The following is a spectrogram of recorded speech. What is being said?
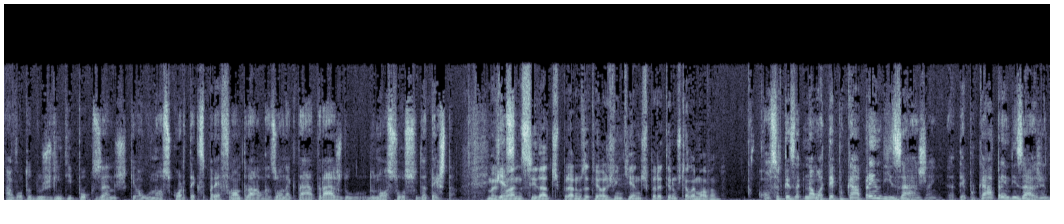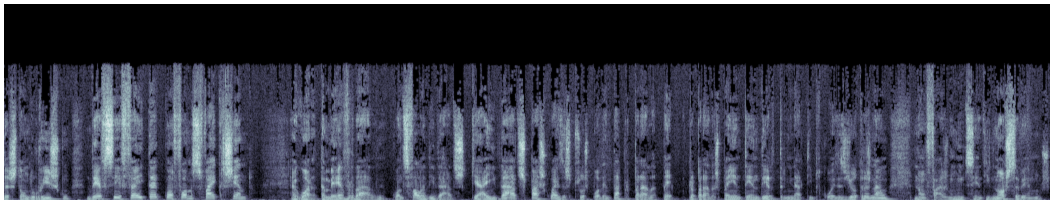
à volta dos 20 e poucos anos, que é o nosso córtex pré-frontal, a zona que está atrás do, do nosso osso da testa. Mas e não essa... há necessidade de esperarmos até aos 20 anos para termos telemóvel. Com certeza que não, até porque a aprendizagem, até porque a aprendizagem da gestão do risco deve ser feita conforme se vai crescendo. Agora, também é verdade, quando se fala de idades, que há idades para as quais as pessoas podem estar preparada, preparadas para entender determinado tipo de coisas e outras não. Não faz muito sentido. Nós sabemos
